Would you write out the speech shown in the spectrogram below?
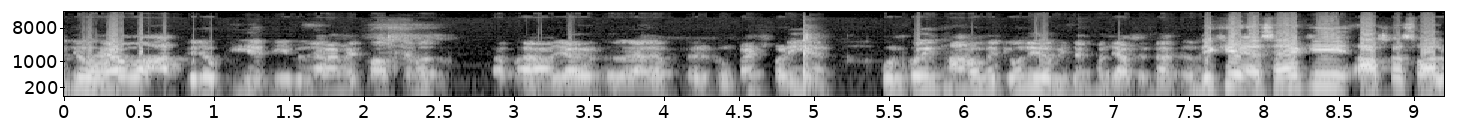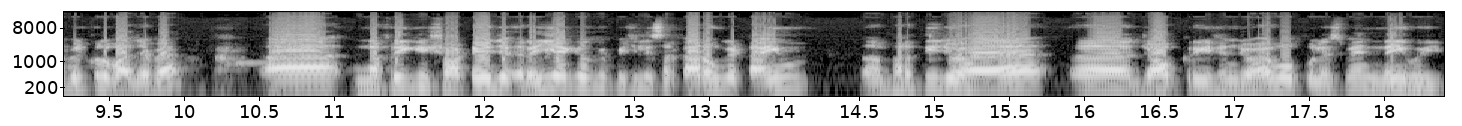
जो है वो आपके जो पीएपी वगैरह में कांस्टेबल या रिक्रूटमेंट्स पड़ी हैं उनको इन थानों में क्यों नहीं अभी तक पंजाब सरकार देखिए ऐसा है कि आपका सवाल बिल्कुल वाजिब है। अ, नफरी की शॉर्टेज रही है क्योंकि पिछली सरकारों के टाइम भर्ती जो है जॉब क्रिएशन जो है वो पुलिस में नहीं हुई।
